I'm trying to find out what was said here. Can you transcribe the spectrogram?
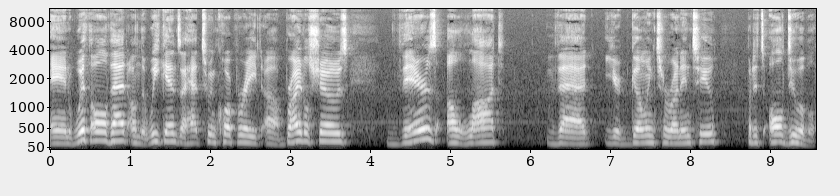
And with all that on the weekends, I had to incorporate uh, bridal shows. There's a lot that you're going to run into, but it's all doable.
